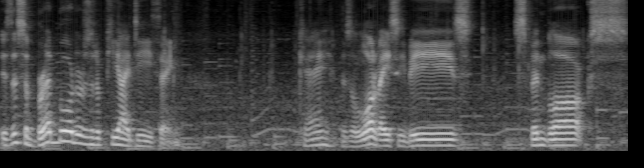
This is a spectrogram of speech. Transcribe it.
Is this a breadboard or is it a PID thing? Okay, there's a lot of ACBs, spin blocks.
